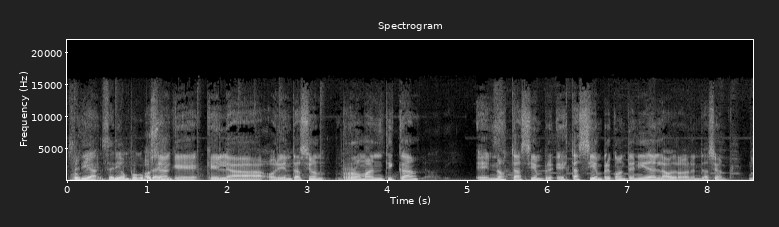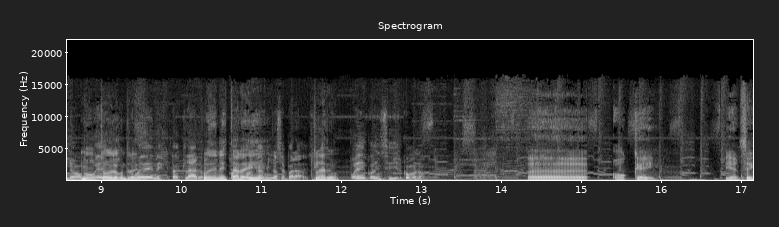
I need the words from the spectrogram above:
Sería, sería un poco O por sea ahí. que, que la orientación romántica eh, no está siempre, está siempre contenida en la otra orientación. No, No, todo lo contrario. Pueden estar, claro. Pueden estar, por eh, caminos separados. claro. Pueden coincidir como no. Eh, ok. Bien. Se,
